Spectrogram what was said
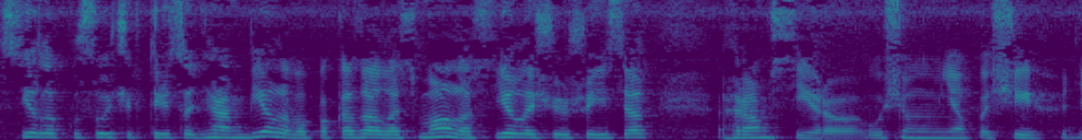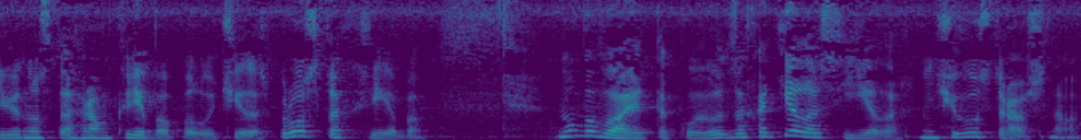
Съела кусочек 30 грамм белого, показалось мало. Съела еще 60 грамм серого. В общем, у меня почти 90 грамм хлеба получилось. Просто хлеба. Ну, бывает такое. Вот захотела, съела. Ничего страшного.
